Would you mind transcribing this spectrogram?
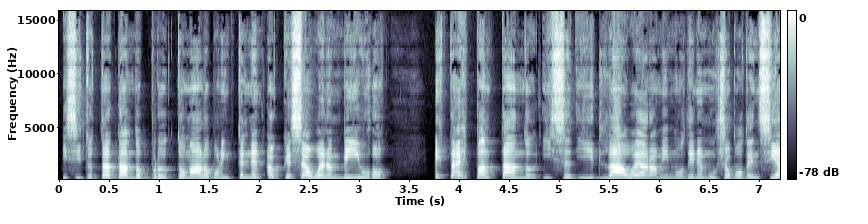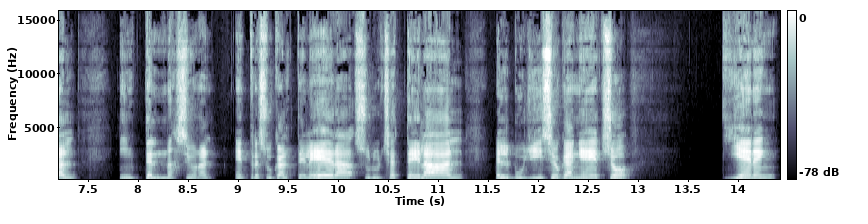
Y si tú estás dando un producto malo por internet, aunque sea bueno en vivo, estás espantando. Y, y ahora mismo tiene mucho potencial internacional entre su cartelera, su lucha estelar, el bullicio que han hecho. Tienen,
